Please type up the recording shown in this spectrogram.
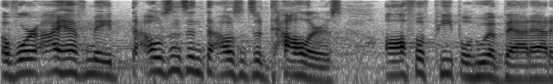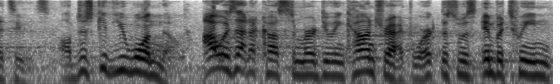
of where I have made thousands and thousands of dollars off of people who have bad attitudes. I'll just give you one though. I was at a customer doing contract work. This was in between,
